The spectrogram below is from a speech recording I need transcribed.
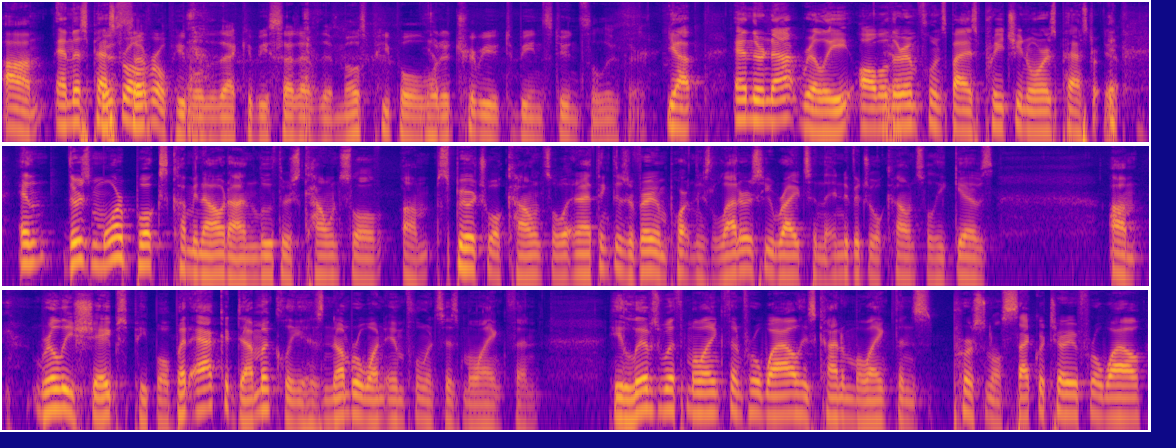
Um, and this pastoral. There's several people that that could be said of that most people would attribute to being students of Luther. Yep. And they're not really, although Yeah. they're influenced by his preaching or his pastor. Yep. And there's more books coming out on Luther's counsel, um, spiritual counsel, and I think these are very important. These letters he writes and the individual counsel he gives um, really shapes people. But academically, his number one influence is Melanchthon. He lives with Melanchthon for a while. He's kind of Melanchthon's personal secretary for a while.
